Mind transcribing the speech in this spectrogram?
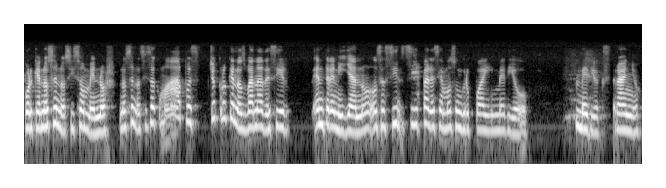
porque no se nos hizo menor, no se nos hizo como, ah, pues yo creo que nos van a decir, entren y ya, ¿no? O sea, sí, sí parecíamos un grupo ahí medio, medio extraño.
